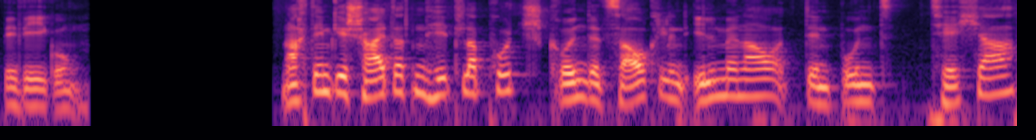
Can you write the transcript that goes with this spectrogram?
Bewegung. Nach dem gescheiterten Hitlerputsch gründet Saukel in Ilmenau den Bund Techa,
